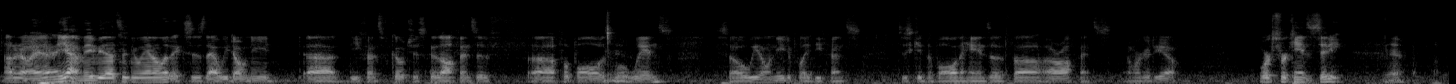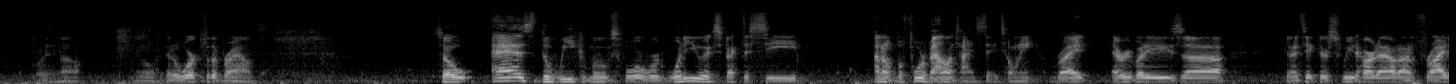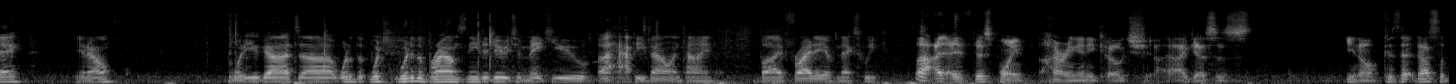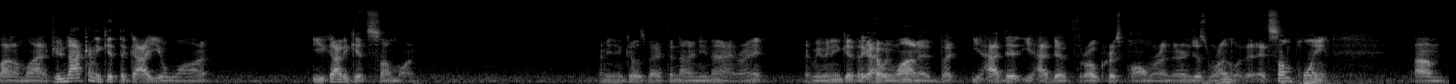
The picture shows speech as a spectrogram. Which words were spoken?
I don't know. And, uh, yeah, maybe that's a new analytics is that we don't need uh, defensive coaches because offensive uh, football is what wins. So we don't need to play defense just get the ball in the hands of uh, our offense, and we're good to go. Works for Kansas City. Yeah. Oh, yeah. Oh, it'll, it'll work for the Browns. So as the week moves forward, what do you expect to see? I don't know before Valentine's Day, Tony. Right? Everybody's uh, gonna take their sweetheart out on Friday. You know, what do you got? Uh, what the what, what do the Browns need to do to make you a happy Valentine by Friday of next week? Well, I, at this point, hiring any coach, I guess, is, you know, because that, that's the bottom line. If you're not going to get the guy you want, you got to get someone. I mean, it goes back to '99, right? I mean, we didn't get the guy we wanted, but you had to you had to throw Chris Palmer in there and just run with it. At some point, um,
